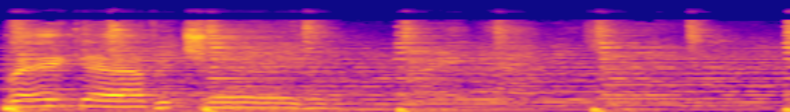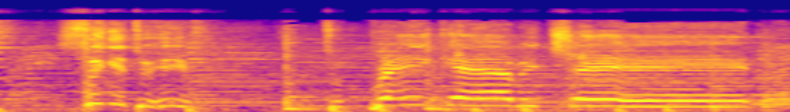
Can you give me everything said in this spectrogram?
break every chain sing it to him to break every chain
